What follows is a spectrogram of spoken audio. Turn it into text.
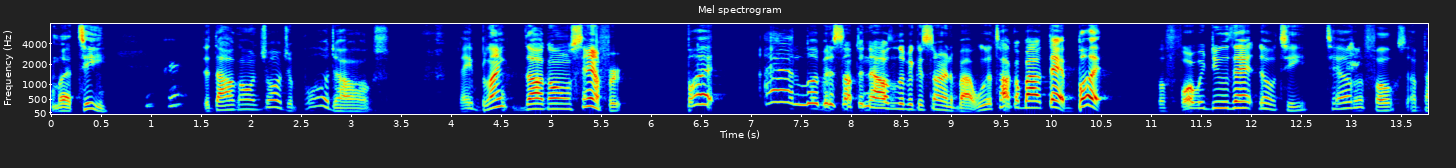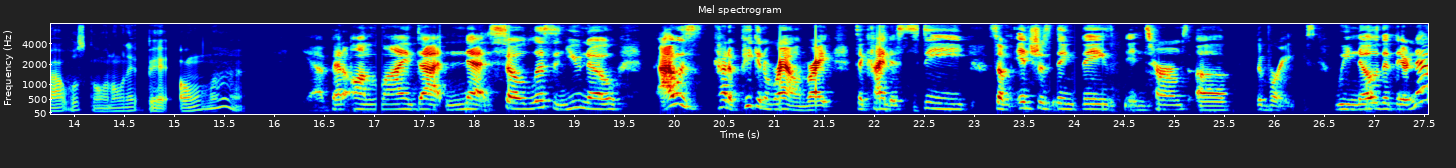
But T, okay. the doggone Georgia Bulldogs, they blanked doggone Samford, but had a little bit of something I was a little bit concerned about. We'll talk about that. But before we do that, though, T, tell the folks about what's going on at Bet Online. Yeah, betonline.net. So listen, you know, I was kind of peeking around, right, to kind of see some interesting things in terms of the Braves. We know that they're now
